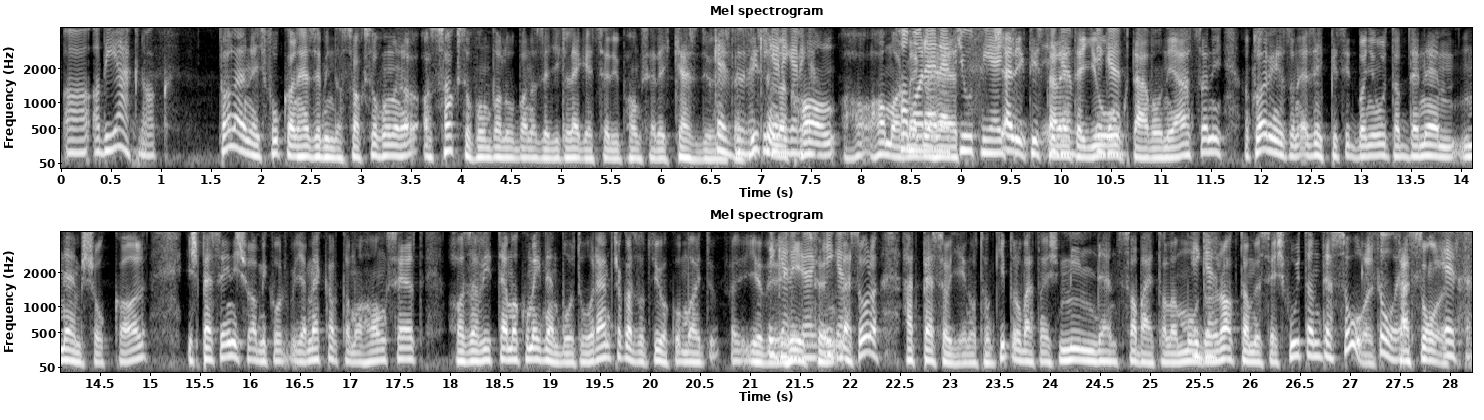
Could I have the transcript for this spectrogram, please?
a, a diáknak? Talán egy fokkal nehezebb, mint a szakszofon, mert a szakszofon valóban az egyik legegyszerűbb hangszer egy kezdőnek. Kezdőnek, Tehát viszonylag igen, igen, hang, ha, hamar, hamar el lehet jutni és egy... elég tisztán lehet egy jó igen. oktávon játszani. A klarinéton ez egy picit bonyolultabb, de nem, nem sokkal. És persze én is, amikor ugye megkaptam a hangszert, hazavittem, akkor még nem volt órám, csak az volt, hogy jó, akkor majd jövő igen, hétfőn igen, lesz óra. Hát persze, hogy én otthon kipróbáltam, és minden szabálytalan módon igen. raktam össze és fújtam, de szólt. Szólt. Tehát szólt. Értem.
